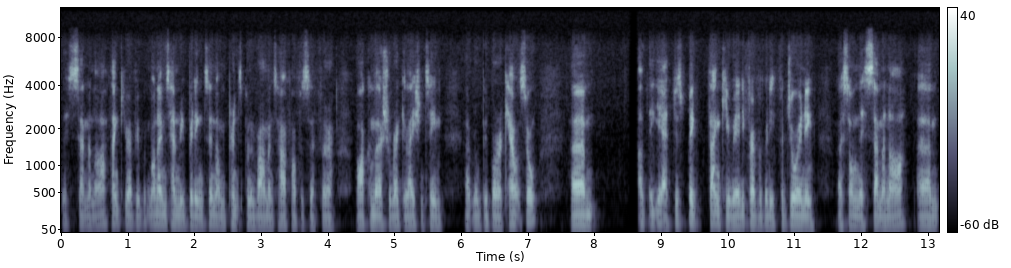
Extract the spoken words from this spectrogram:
this seminar. Thank you, everybody. My name's Henry Biddington. I'm Principal Environmental Health Officer for our commercial regulation team at Rugby Borough Council. Um, uh, yeah, just big thank you really for everybody for joining us on this seminar. Um,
